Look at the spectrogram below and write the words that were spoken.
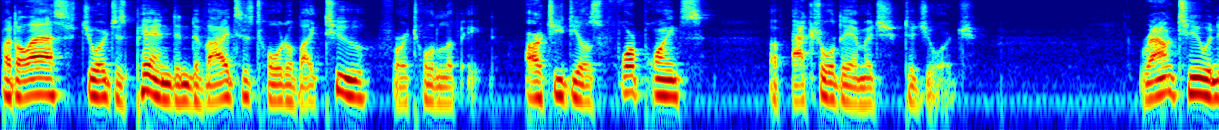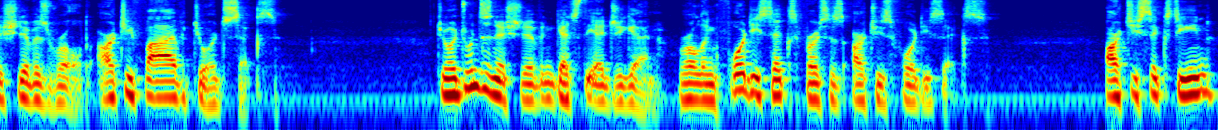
But alas, George is pinned and divides his total by 2 for a total of 8. Archie deals 4 points of actual damage to George. Round 2 initiative is rolled. Archie 5, George 6. George wins initiative and gets the edge again, rolling 46 versus Archie's 46. Archie 16,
